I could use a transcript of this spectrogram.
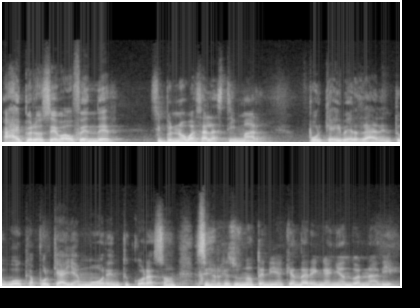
Ay, pero se va a ofender. Sí, pero no vas a lastimar porque hay verdad en tu boca, porque hay amor en tu corazón. El Señor Jesús no tenía que andar engañando a nadie.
